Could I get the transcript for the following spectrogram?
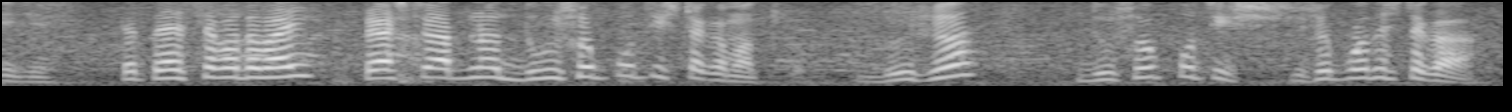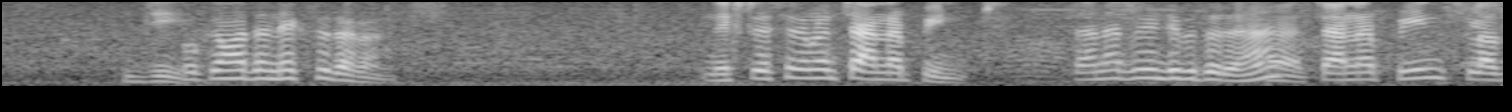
এই যে। এটা প্রাইসটা কত ভাই? প্রাইসটা আপনার দুশো পঁচিশ টাকা মাত্র। দুশো দুশো পঁচিশ। দুশো পঁচিশ টাকা? জি। ওকে আমাদের নেক্সট দেখান। নেক্সট আছে আপনার চায়না প্রিন্ট চায়না প্রিন্টের ভিতরে হ্যাঁ? China print plus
